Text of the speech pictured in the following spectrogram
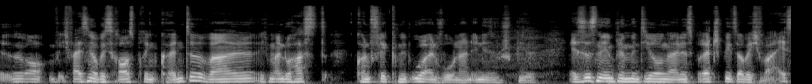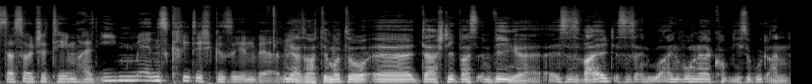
ich weiß nicht, ob ich es rausbringen könnte, weil ich meine, du hast Konflikt mit Ureinwohnern in diesem Spiel. Es ist eine Implementierung eines Brettspiels, aber ich weiß, dass solche Themen halt immens kritisch gesehen werden. Ja, so nach dem Motto, äh, da steht was im Wege. Ist es Wald, ist es ein Ureinwohner, kommt nicht so gut an.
